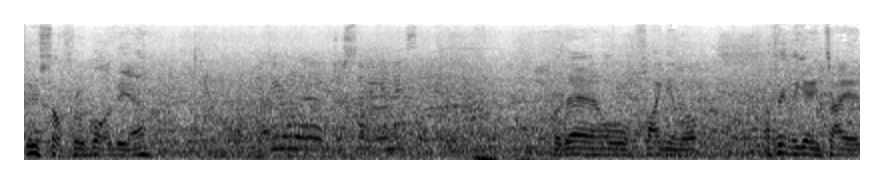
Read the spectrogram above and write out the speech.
Do stop for a bottle of beer, Have you uh, just sent me a message? but they're all flagging up. I think they're getting tired.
